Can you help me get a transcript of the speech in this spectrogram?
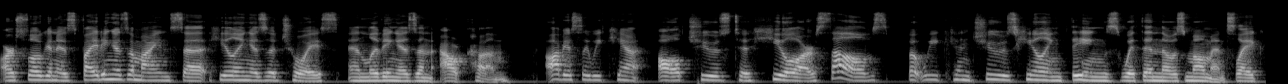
Our slogan is fighting is a mindset, healing is a choice, and living is an outcome. Obviously, we can't all choose to heal ourselves, but we can choose healing things within those moments, like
